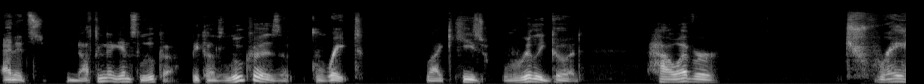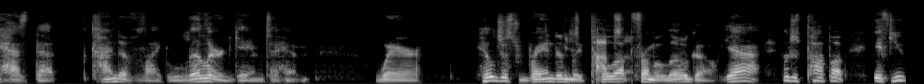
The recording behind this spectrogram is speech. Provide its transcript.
And it's nothing against Luka because Luka is great, like he's really good. However, Trae has that kind of like Lillard game to him, where he'll just randomly just pull up, up. from a logo. Yeah, he'll just pop up. If you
